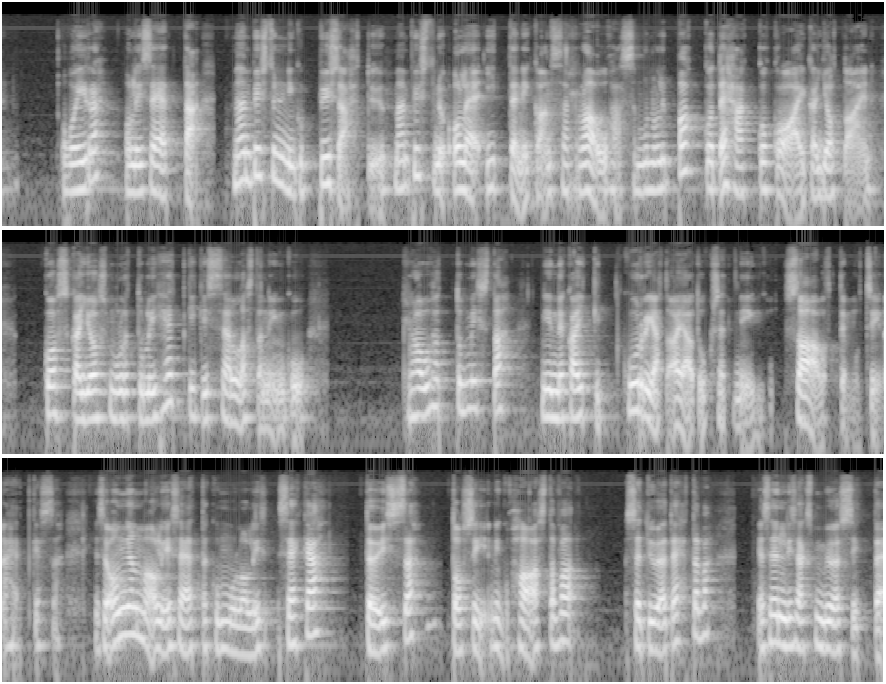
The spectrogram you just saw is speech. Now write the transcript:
oire, oli se, että mä en pystynyt niin pysähtyä. Mä en pystynyt olemaan itteni kanssa rauhassa. Mun oli pakko tehdä koko aika jotain. Koska jos mulle tuli hetkikin sellaista niin kuin rauhoittumista, niin ne kaikki kurjat ajatukset niin saavutti mut siinä hetkessä. Ja se ongelma oli se, että kun mulla oli sekä töissä tosi niin kuin haastava se työtehtävä, ja sen lisäksi myös sitten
